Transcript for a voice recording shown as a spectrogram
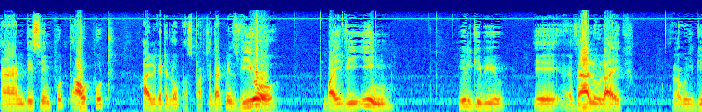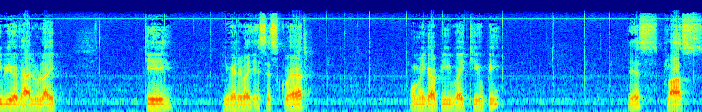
and this input output I will get a low pass structure. That means VO by V in will give you a, value like uh, will give you a value like k divided by s square omega p by q p s plus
